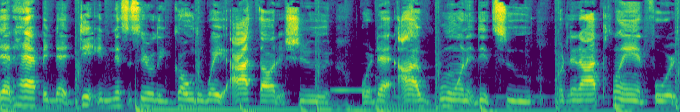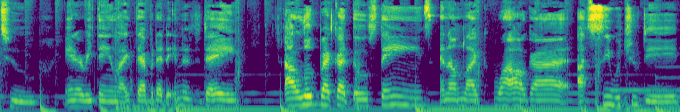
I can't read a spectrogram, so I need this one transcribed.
that happened that didn't necessarily go the way I thought it should, or that I wanted it to, or that I planned for it to, and everything like that. But at the end of the day, I look back at those things and I'm like, wow, God, I see what you did.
